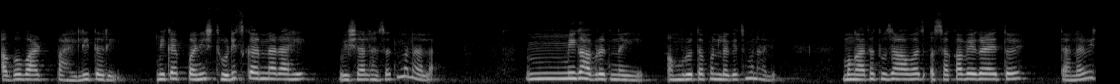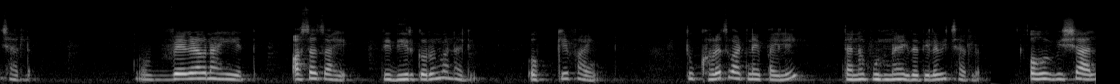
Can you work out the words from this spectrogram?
अगं वाट पाहिली तरी. मी काय पनिश थोडीच करणार आहे? विशाल हसत म्हणाला. मी घाबरत नाही आहे अमृता पण लगेच म्हणाली. मग आता तुझा आवाज असा का वेगळा येतोय? त्यानं विचारलं. वेगळा नाही येत. असंच आहे. ती धीर करून म्हणाली. ओके फाईन तू खरंच वाट नाही पाहिली? त्यानं पुन्हा एकदा तिला विचारलं. अहो विशाल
